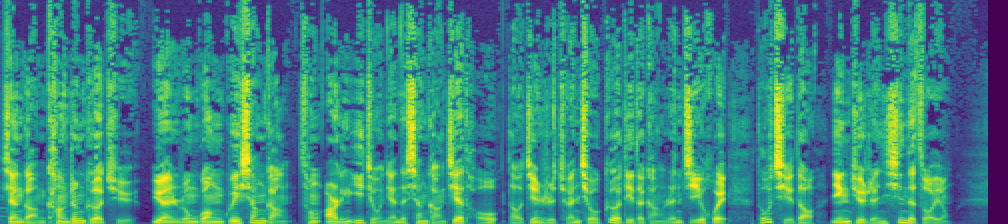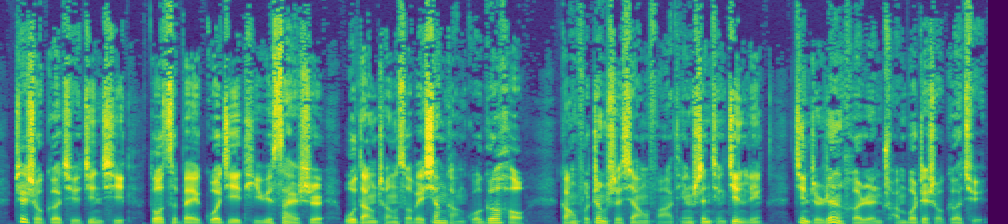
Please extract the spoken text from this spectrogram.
香港抗争歌曲《愿荣光归香港》从二零一九年的香港街头到今日全球各地的港人集会，都起到凝聚人心的作用。这首歌曲近期多次被国际体育赛事误当成所谓香港国歌后，港府正式向法庭申请禁令，禁止任何人传播这首歌曲。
